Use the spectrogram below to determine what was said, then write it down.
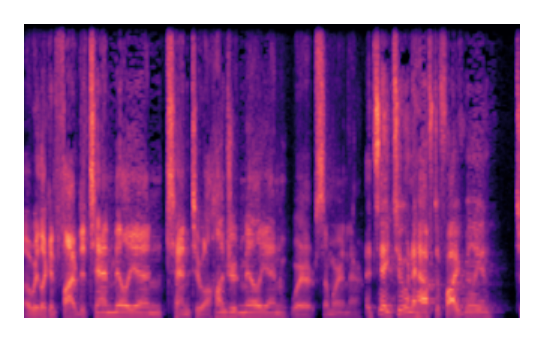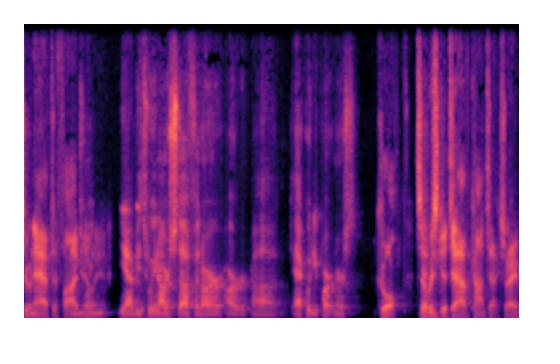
Are we looking five to 10 million, 10 to 100 million? Where somewhere in there? I'd say two and a half to five million. Two and a half to five between, million. Yeah, between our stuff and our, our uh, equity partners. Cool. It's yep. always good to have context, right?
